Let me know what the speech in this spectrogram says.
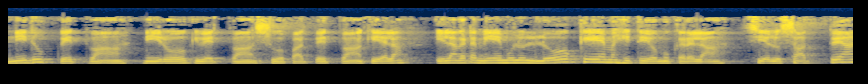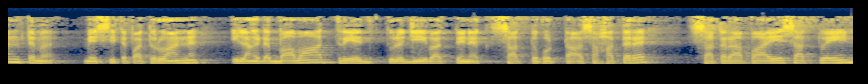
නිදුක්වෙත්වා නීරෝගිවෙත්වා සුවපත්වෙත්වා කියලා ඉළඟට මේ මුළු ලෝකේම හිතයොමු කරලා සියලු සත්වයන්ටම මෙ සිත පතුරුවන්න. ඉළඟට බවාත්‍රය තුළ ජීවත්වෙන සත්ව කොට්ටා සහතර සතරාපායේ සත්වයින්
